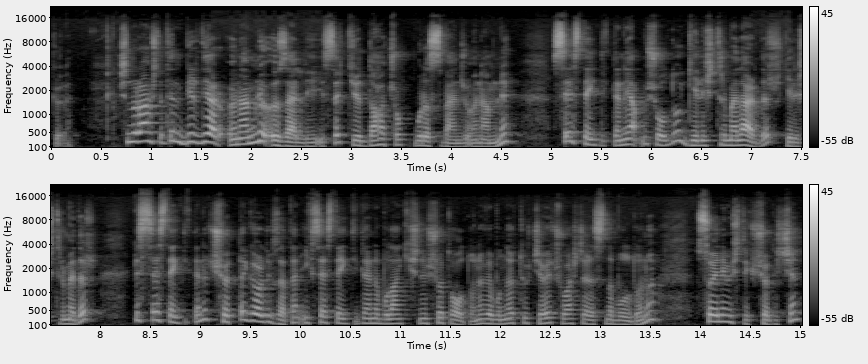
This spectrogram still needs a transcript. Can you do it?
göre. Şimdi Ramstedt'in bir diğer önemli özelliği ise ki daha çok burası bence önemli. Ses denkliklerini yapmış olduğu geliştirmelerdir, geliştirmedir. Biz ses denkliklerini Schött'te gördük zaten. İlk ses denkliklerini bulan kişinin Schött olduğunu ve bunları Türkçe ve Çuvaşça arasında bulduğunu söylemiştik Schött için.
